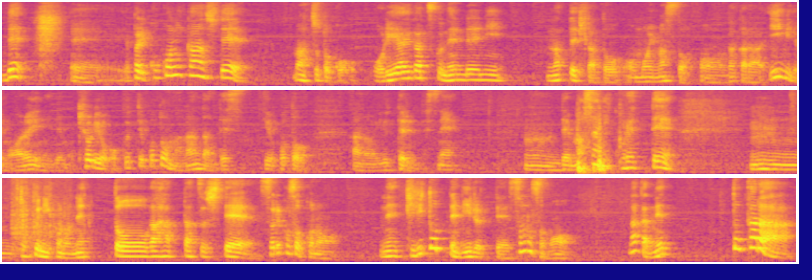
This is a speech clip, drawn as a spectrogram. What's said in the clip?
で、えー、やっぱりここに関して、まあ、ちょっとこう折り合いがつく年齢になってきたと思いますとだからいい意味でも悪い意味でも距離を置くっていうことを学んだんですっていうことをあの言ってるんですね。うん、でまさにこれってうん特にこのネットが発達してそれこそこのね切り取ってみるってそもそもなんかネットから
